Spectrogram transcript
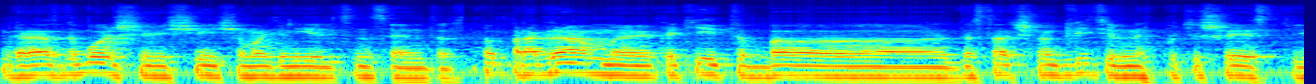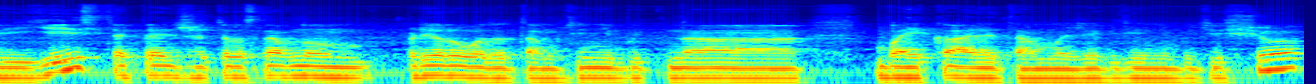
гораздо больше вещей, чем один Ельцин-центр. Программы какие-то достаточно длительных путешествий есть, опять же, это в основном природа, там, где-нибудь на Байкале, там, или где-нибудь еще,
